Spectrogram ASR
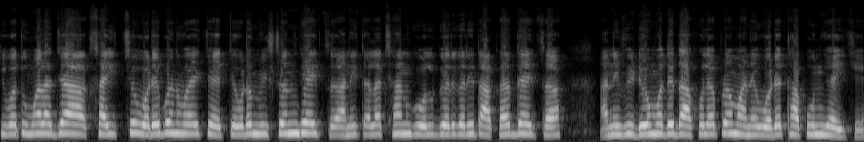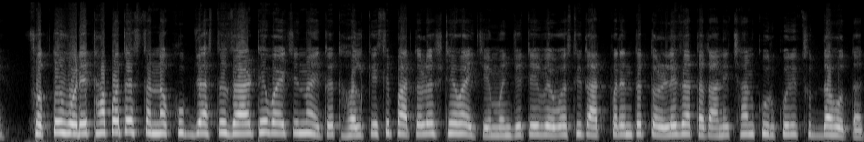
किंवा तुम्हाला ज्या साईजचे वडे बनवायचे आहेत तेवढं मिश्रण घ्यायचं आणि त्याला छान गोल गरगरीत आकार द्यायचा आणि व्हिडिओमध्ये दाखवल्याप्रमाणे वडे थापून घ्यायचे. फक्त वडे थापत असताना खूप जास्त जाड ठेवायचे नाही तर हलकेसे पातळच ठेवायचे म्हणजे ते व्यवस्थित आतपर्यंत तळले जातात आणि छान कुरकुरीत सुद्धा होतात.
